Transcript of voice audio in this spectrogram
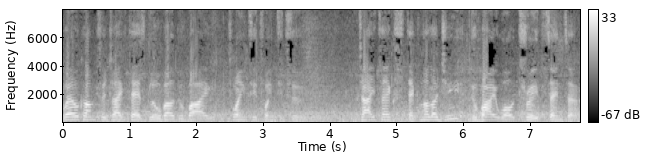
Welcome to GITEX Global Dubai 2022. GITEX Technology Dubai World Trade Center.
